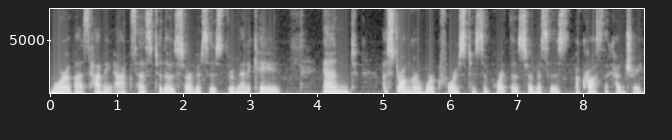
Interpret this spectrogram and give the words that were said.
more of us having access to those services through Medicaid and a stronger workforce to support those services across the country.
